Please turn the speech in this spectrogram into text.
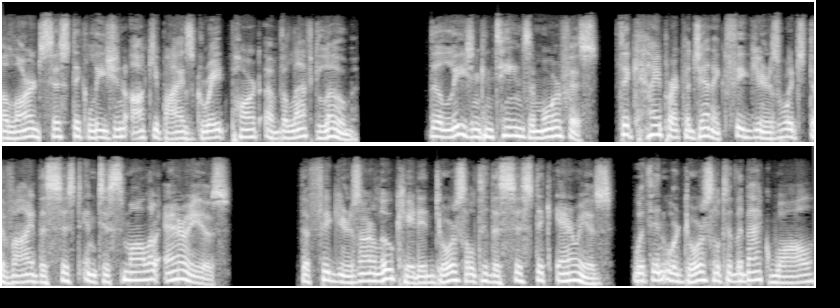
A large cystic lesion occupies great part of the left lobe. The lesion contains amorphous, thick hyperechogenic figures which divide the cyst into smaller areas. The figures are located dorsal to the cystic areas, within or dorsal to the back wall,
